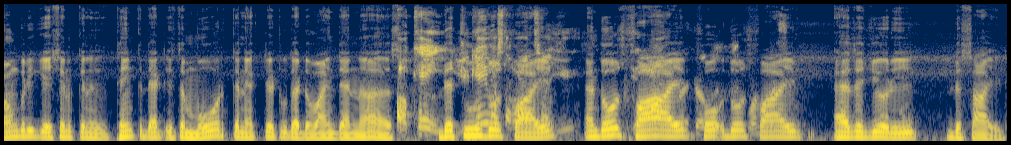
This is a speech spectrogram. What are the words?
congregation can think that is the more connected to the divine than us. Okay, they choose those five, You- and those five, answered fo- this those one five as a jury decide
